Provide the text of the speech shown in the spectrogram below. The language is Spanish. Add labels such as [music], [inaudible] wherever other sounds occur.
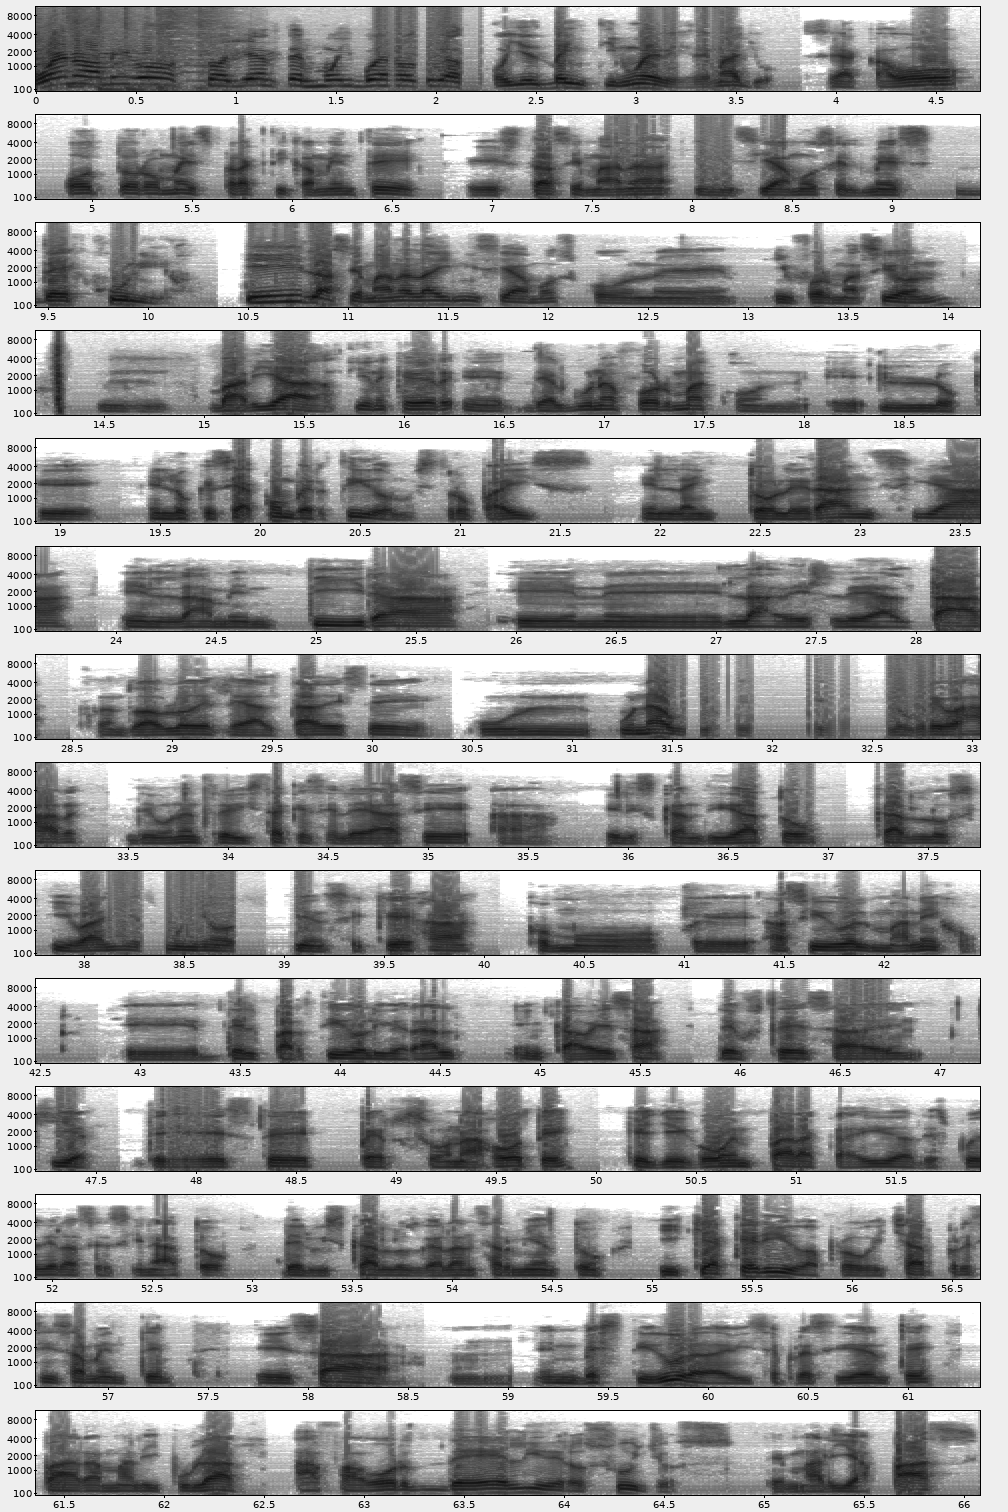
Bueno amigos oyentes, muy buenos días. Hoy es 29 de mayo, se acabó otro mes prácticamente. Esta semana iniciamos el mes de junio y la semana la iniciamos con eh, información mm, variada. Tiene que ver eh, de alguna forma con eh, lo que en lo que se ha convertido nuestro país, en la intolerancia, en la mentira, en la deslealtad. Cuando hablo de deslealtad es un, un audio que logré bajar de una entrevista que se le hace a el ex candidato Carlos Ibáñez Muñoz, quien se queja como eh, ha sido el manejo eh, del Partido Liberal en cabeza de ustedes saben quién, de este personajote que llegó en paracaídas después del asesinato de Luis Carlos Galán Sarmiento y que ha querido aprovechar precisamente esa mm, investidura de vicepresidente para manipular a favor de él y de los suyos, de María Paz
